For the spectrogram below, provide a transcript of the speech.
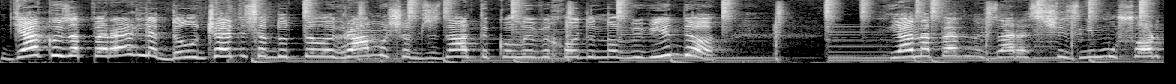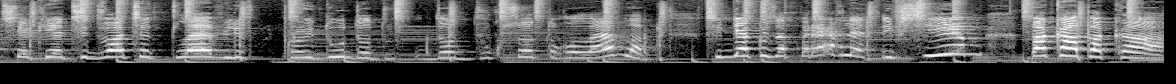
дякую за перегляд. Долучайтеся до телеграму, щоб знати, коли виходить нове відео. Я напевно зараз ще зніму шортс, як я ці 20 левлів пройду до, до 200-го левла. Всім дякую за перегляд і всім пока-пока.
